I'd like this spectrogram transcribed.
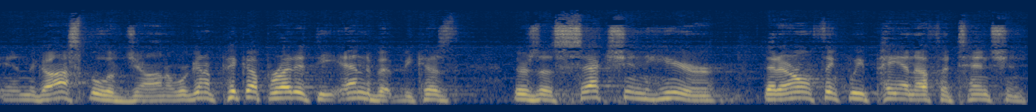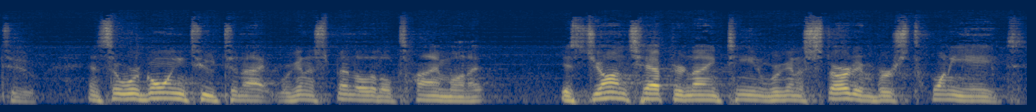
in the Gospel of John, and we're going to pick up right at the end of it because there's a section here that I don't think we pay enough attention to. And so we're going to tonight. We're going to spend a little time on it. It's John chapter 19. We're going to start in verse 28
